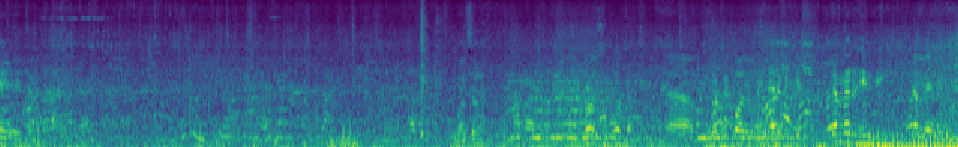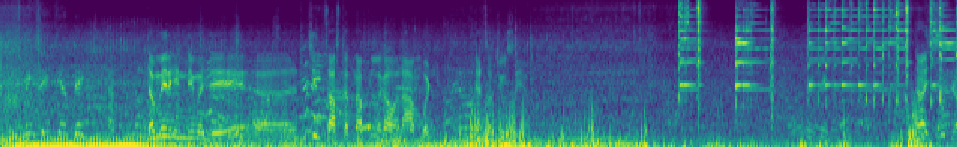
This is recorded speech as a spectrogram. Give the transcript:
eh, Tamer. Rose water. what we call in Arabic is means Indian date. हिंदी म्हणजे चिंच असतात ना आपल्याला गावाला आंबट त्याचा ज्यूस आहे nice good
